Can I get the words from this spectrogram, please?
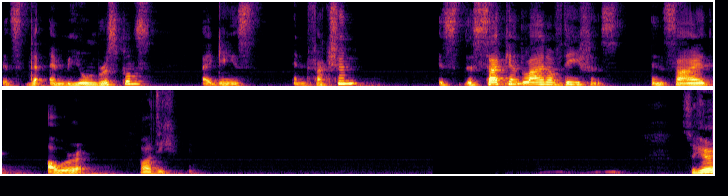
it's the immune response against infection. It's the second line of defense inside our body. So here,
